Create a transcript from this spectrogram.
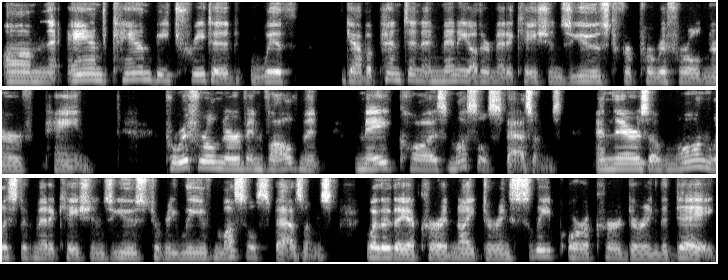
um, and can be treated with gabapentin and many other medications used for peripheral nerve pain. Peripheral nerve involvement may cause muscle spasms, and there's a long list of medications used to relieve muscle spasms, whether they occur at night during sleep or occur during the day.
